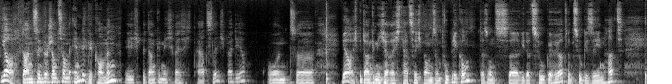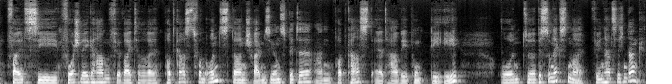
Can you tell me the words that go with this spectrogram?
Ja, dann sind wir schon zum Ende gekommen. Ich bedanke mich recht herzlich bei dir. Und äh, ja, ich bedanke mich ja recht herzlich bei unserem Publikum, das uns äh, wieder zugehört und zugesehen hat. Falls Sie Vorschläge haben für weitere Podcasts von uns, dann schreiben Sie uns bitte an podcast.hw.de und äh, bis zum nächsten Mal. Vielen herzlichen Dank.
